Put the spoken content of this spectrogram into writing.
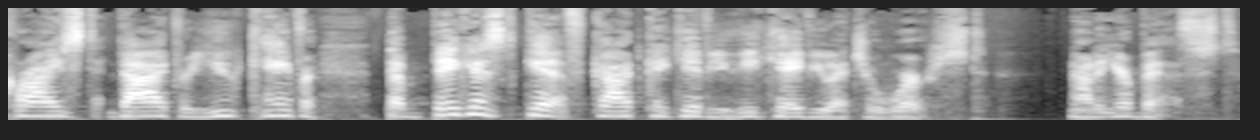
Christ died for you. Came for the biggest gift God could give you, He gave you at your worst, not at your best.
